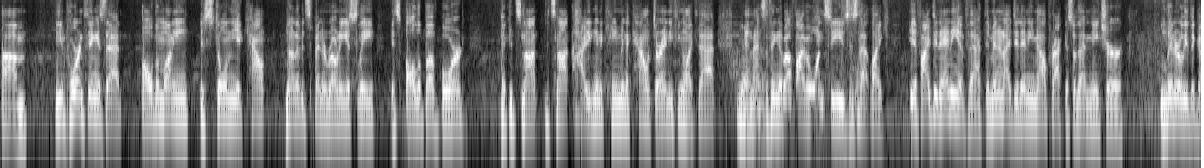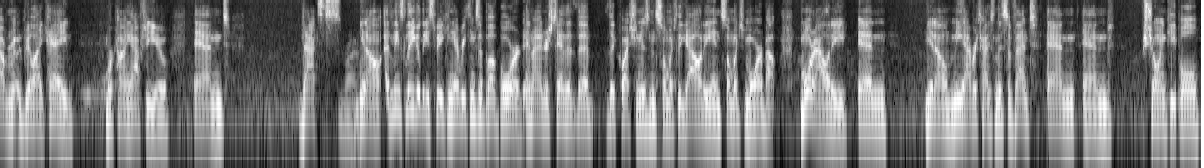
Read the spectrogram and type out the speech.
um, the important thing is that all the money is still in the account. None of it's spent erroneously. It's all above board. Like it's not it's not hiding in a Cayman account or anything like that. And that's the thing about 501cs is that like if I did any of that, the minute I did any malpractice of that nature, literally the government would be like, hey, we're coming after you. And that's you know at least legally speaking, everything's above board. And I understand that the the question isn't so much legality and so much more about morality and you know me advertising this event and and showing people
